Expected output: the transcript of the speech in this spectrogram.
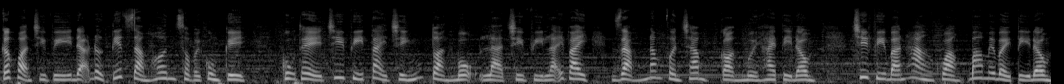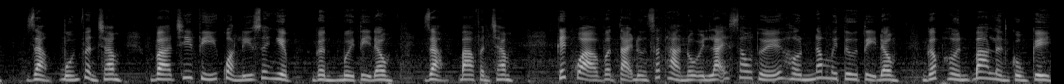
Các khoản chi phí đã được tiết giảm hơn so với cùng kỳ. Cụ thể, chi phí tài chính toàn bộ là chi phí lãi vay giảm 5% còn 12 tỷ đồng, chi phí bán hàng khoảng 37 tỷ đồng, giảm 4% và chi phí quản lý doanh nghiệp gần 10 tỷ đồng, giảm 3%. Kết quả vận tải đường sắt Hà Nội lãi sau thuế hơn 54 tỷ đồng, gấp hơn 3 lần cùng kỳ.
